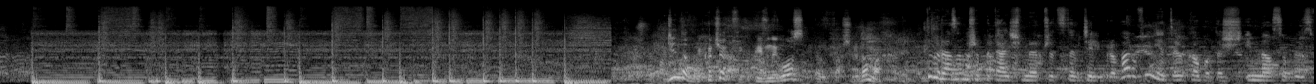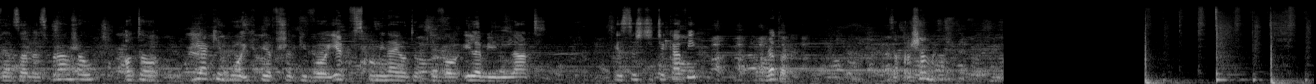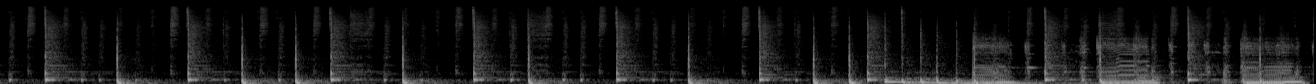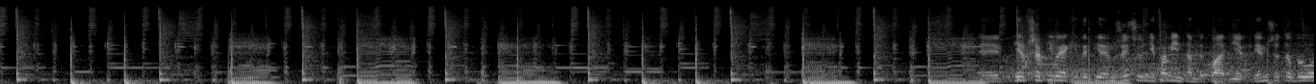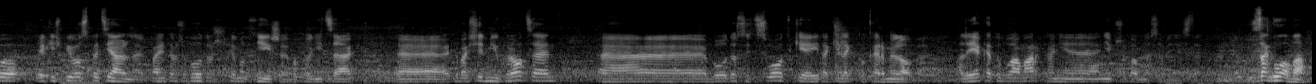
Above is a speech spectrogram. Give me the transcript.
Dzień dobry, Kociakwik, piwny głos w Waszych domach. Tym razem przepytaliśmy przedstawicieli browarów i nie tylko, bo też inne osoby związane z branżą o to, jakie było ich pierwsze piwo, jak wspominają to piwo, ile mieli lat. Jesteście ciekawi? Ja tak. Zapraszamy. Pierwsze piwo, jakie wypiłem w życiu, nie pamiętam dokładnie. Wiem, że to było jakieś piwo specjalne. Pamiętam, że było troszeczkę mocniejsze w okolicach e, chyba 7%. E, było dosyć słodkie i takie lekko karmelowe. Ale jaka to była marka, nie, nie przypomnę sobie niestety. Zagłoba.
